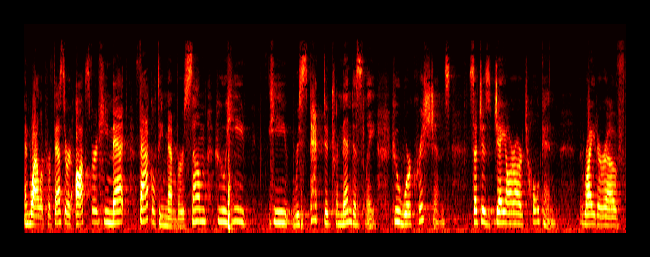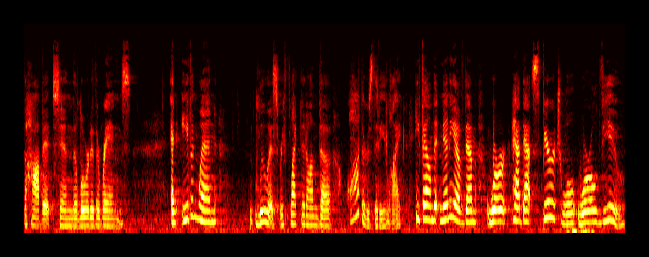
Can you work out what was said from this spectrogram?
And while a professor at Oxford, he met faculty members, some who he, he respected tremendously, who were Christians, such as J.R.R. Tolkien, the writer of The Hobbit and The Lord of the Rings. And even when Lewis reflected on the authors that he liked, he found that many of them were, had that spiritual worldview.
